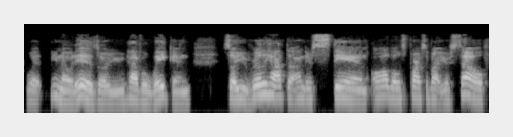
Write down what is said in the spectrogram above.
what you know it is or you have awakened. So you really have to understand all those parts about yourself.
